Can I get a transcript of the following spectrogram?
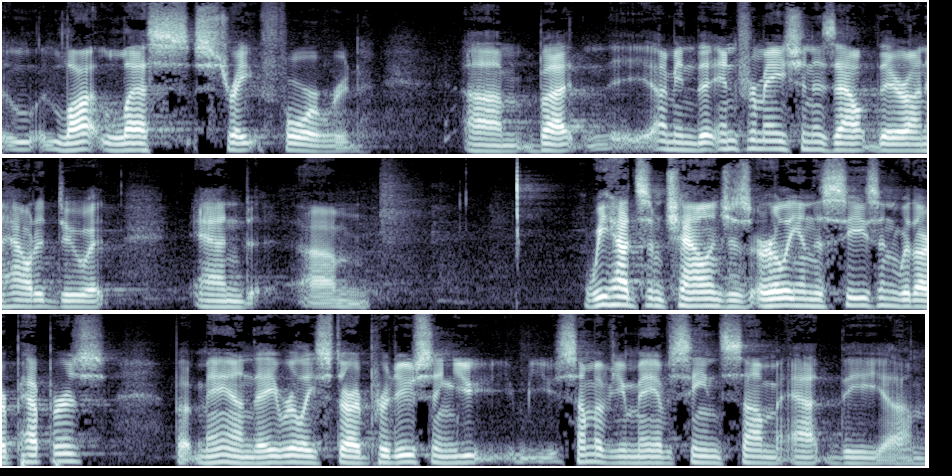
a lot less straightforward. Um, but I mean, the information is out there on how to do it. And um, we had some challenges early in the season with our peppers, but man, they really started producing. You, you some of you may have seen some at the um,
